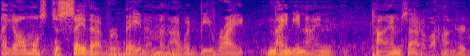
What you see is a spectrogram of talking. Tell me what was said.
I could almost just say that verbatim, and I would be right 99 times out of 100.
